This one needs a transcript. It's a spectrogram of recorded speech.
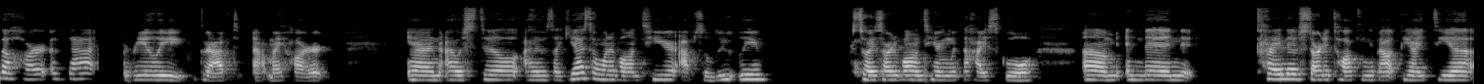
the heart of that really grabbed at my heart and I was still, I was like, yes, I want to volunteer. Absolutely. So I started volunteering with the high school. Um, and then kind of started talking about the idea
